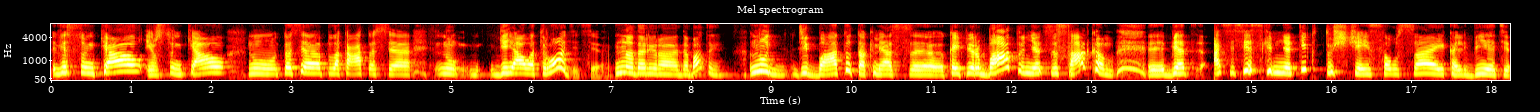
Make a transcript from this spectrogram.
vis sunkiau ir sunkiau, nu, tose plakatuose, nu, geriau atrodyti. Na, dar yra debatai. Nu, debatų, tak mes kaip ir batų neatsisakam, bet atsisėskim ne tik tuščiai sausai kalbėti,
